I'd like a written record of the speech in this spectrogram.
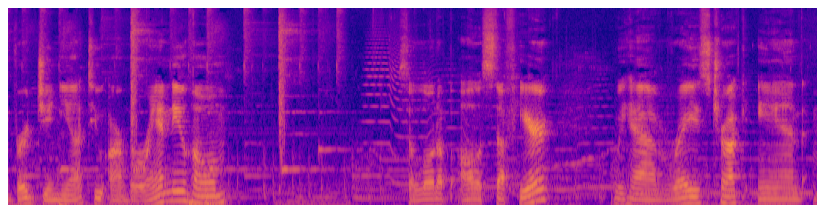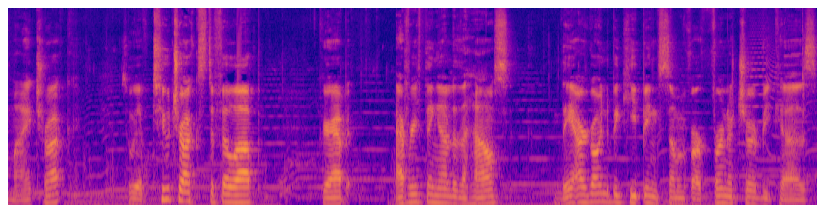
Virginia to our brand new home. So load up all the stuff here. We have Ray's truck and my truck. So we have two trucks to fill up. Grab everything out of the house. They are going to be keeping some of our furniture because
